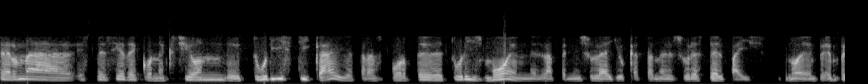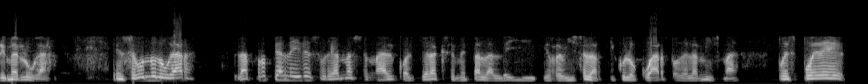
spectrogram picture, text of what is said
ser una especie de conexión de turística y de transporte de turismo en la península de Yucatán, en el sureste del país, no en primer lugar. En segundo lugar, la propia ley de seguridad nacional, cualquiera que se meta a la ley y, revise el artículo cuarto de la misma, pues puede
